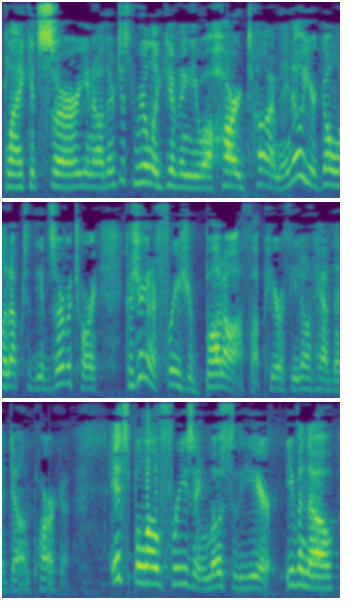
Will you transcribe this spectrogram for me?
blanket, sir? You know, they're just really giving you a hard time. They know you're going up to the observatory because you're going to freeze your butt off up here if you don't have that down parka. It's below freezing most of the year, even though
